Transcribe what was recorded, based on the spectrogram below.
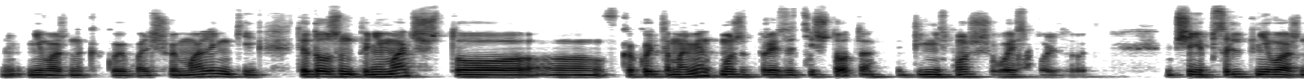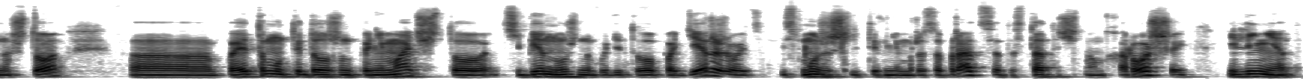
неважно какой, большой, маленький, ты должен понимать, что э, в какой-то момент может произойти что-то, и ты не сможешь его использовать. Вообще абсолютно неважно что, а, поэтому ты должен понимать, что тебе нужно будет его поддерживать, и сможешь ли ты в нем разобраться, достаточно он хороший или нет.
